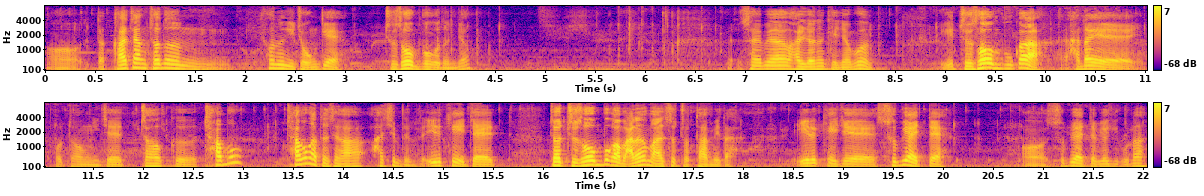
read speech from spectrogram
어, 일단 가장 저는 효능이 좋은 게 주소 원부거든요. 설명하려는 개념은 이게 주소원부가 하나의 보통 이제 저 그 참호 참호 같은 생각 하시면 됩니다. 이렇게 이제 저 주소원부가 많으면 많을수록 좋답니다. 이렇게 이제 수비할 때 어, 수비할 때 여기구나.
